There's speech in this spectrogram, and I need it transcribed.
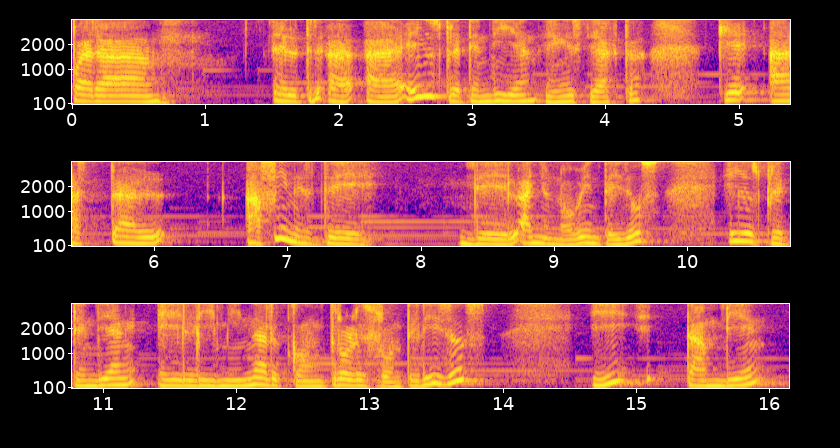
para ellos pretendían en este acta que hasta a fines de, del año 92, ellos pretendían eliminar controles fronterizos y también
